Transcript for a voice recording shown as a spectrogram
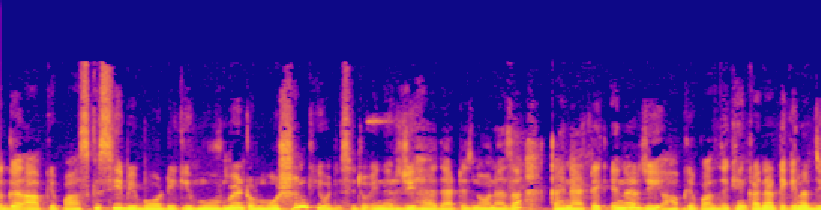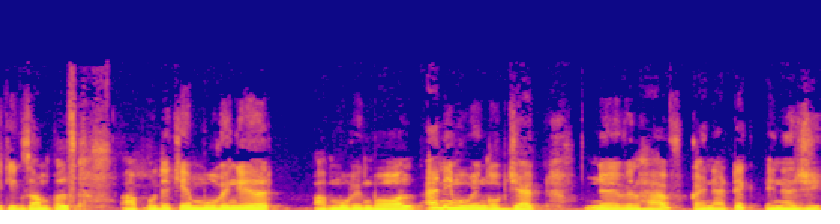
अगर आपके पास किसी भी बॉडी की मूवमेंट और मोशन की वजह से जो एनर्जी है that is known as a kinetic energy आपके पास देखें काइनेटिक एनर्जी की एग्जांपल्स आप लोग देखें मूविंग एयर आप moving ball any moving object will have kinetic energy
